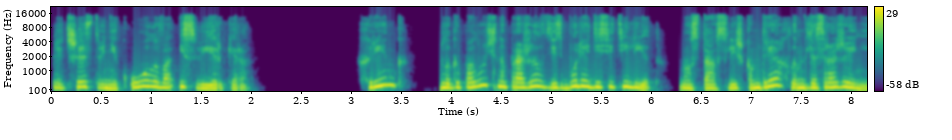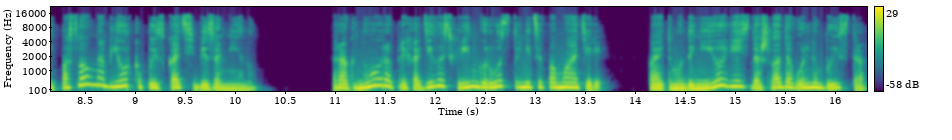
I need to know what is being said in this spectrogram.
предшественник Олова и Сверкера. Хринг благополучно прожил здесь более десяти лет, но, став слишком дряхлым для сражений, послал на Бьорка поискать себе замену. Рагнора приходилась Хрингу родственницей по матери, поэтому до нее весть дошла довольно быстро,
